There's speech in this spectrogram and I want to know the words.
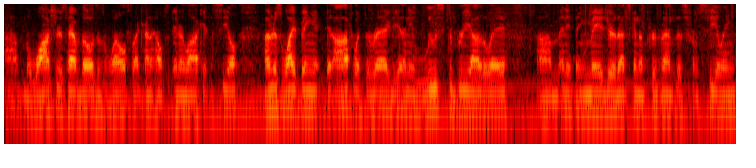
Um, the washers have those as well, so that kind of helps interlock it and seal. I'm just wiping it off with the rag to get any loose debris out of the way. Um, anything major that's going to prevent this from sealing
